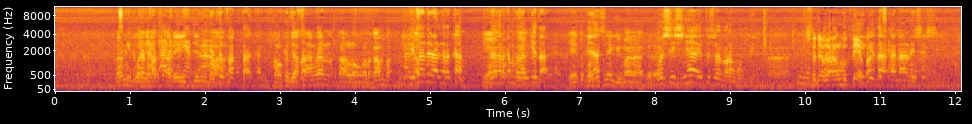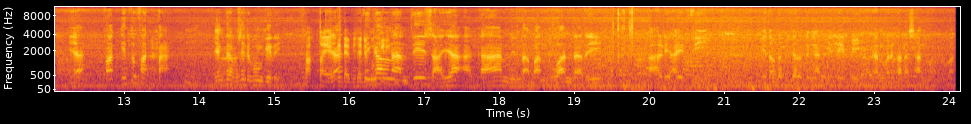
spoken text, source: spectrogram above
Kan bukannya harus ada izin pak. itu fakta kan? Kalau kejaksaan kan kalau ngerekam kita tidak ngerekam. Ya, dia ngerekam dengan kita. Ya itu posisinya ya? gimana akhirnya? Posisinya itu sudah barang bukti. Nah. sudah barang bukti ya pak? kita akan analisis. Ya Fak, itu fakta yang tidak bisa dipungkiri. Fakta yang ya? tidak bisa dipungkiri. tinggal nanti saya akan minta bantuan dari ahli IT kita sudah bicara dengan ITB dan mereka sudah sanggup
